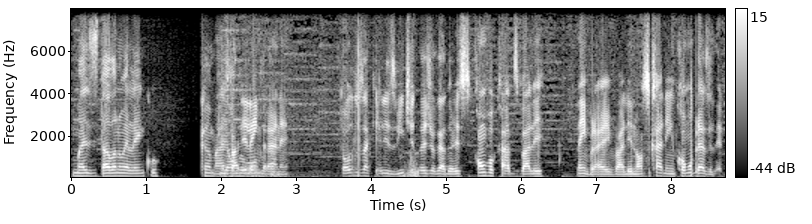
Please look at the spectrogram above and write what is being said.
mas estava no elenco campeão. Mas vale lembrar, né? Todos aqueles 22 jogadores convocados, vale lembrar e vale nosso carinho como brasileiro.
